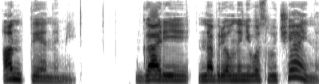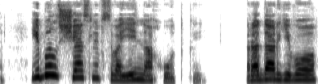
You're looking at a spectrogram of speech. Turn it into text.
антеннами. Гарри набрел на него случайно и был счастлив своей находкой. Радар его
